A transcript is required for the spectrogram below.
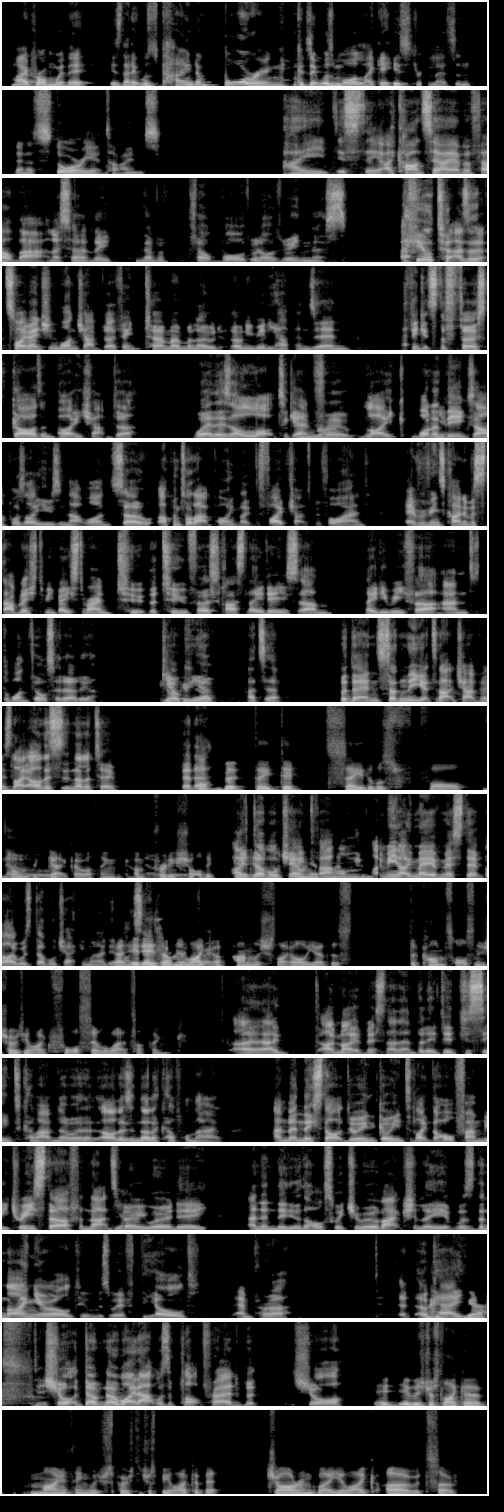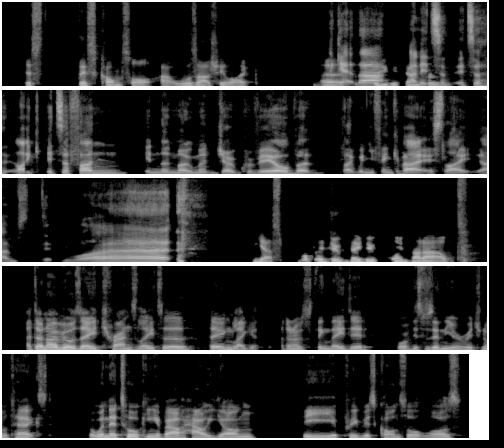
My problem with it is that it was kind of boring because it was more like a history lesson than a story at times. I just say I can't say I ever felt that, and I certainly never felt bored when I was reading this. I feel t- as a so I mentioned one chapter. I think Turmo Malone only really happens in, I think it's the first garden party chapter, where there's a lot to get Right. through. Like one of Yeah. the examples I use in that one. So up until that point, like the five chapters beforehand, everything's kind of established to be based around two the two first class ladies, um, Lady Rifa and the one Phil said earlier. Gyokuyo. That's it. But then suddenly you get to that chapter and it's like, oh, this is another two. They're there. Well, but they did say there was four from the get go. I think I'm pretty sure they. I double but they only checked that on. I mean, I may have missed it, but I was double checking when I did. Yeah, it is only like a panel. It's just like, oh yeah, there's the consorts, and it shows you like four silhouettes. I think. I, I I might have missed that then, but it did just seem to come out of nowhere. Oh, there's another couple now, and then they start doing going into like the whole family tree stuff, and that's Yeah. very wordy. And then they do the whole switcheroo of actually it was the nine year old who was with the old emperor. Okay, yes. sure. Don't know why that was a plot thread, but sure. It it was just like a minor thing, which was supposed to just be like a bit jarring, where you're like, oh, so this this consort uh, was actually like. I uh, get that, and it's a, it's a like it's a fun in the moment joke reveal, but like when you think about it, it's like I'm what? yes, well they do they do point that out. I don't know if it was a translator thing, like I don't know if it's a thing they did, or if this was in the original text. But when they're talking about how young the previous consort was,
